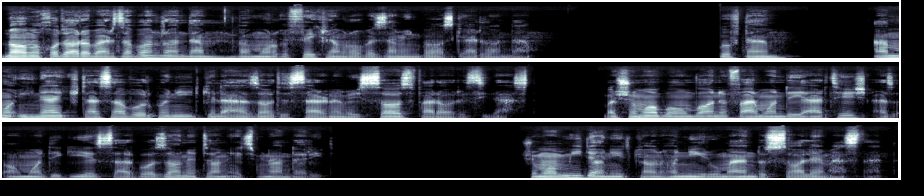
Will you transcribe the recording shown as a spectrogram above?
نام خدا را بر زبان راندم و مرغ فکرم را به زمین بازگرداندم. گفتم اما اینک تصور کنید که لحظات سرنوشت ساز فرا رسیده است. و شما به عنوان فرمانده ارتش از آمادگی سربازانتان اطمینان دارید. شما می‌دانید که آنها نیرومند و سالم هستند.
